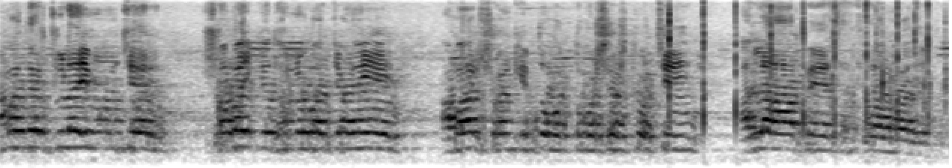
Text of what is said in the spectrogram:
আমাদের জুলাই মঞ্চের সবাইকে ধন্যবাদ জানিয়ে আমার সংক্ষিপ্ত বক্তব্য শেষ করছি। আল্লাহ হাফেজ, আসসালামু আলাইকুম।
